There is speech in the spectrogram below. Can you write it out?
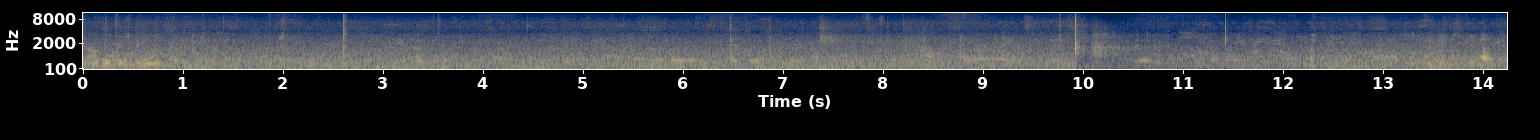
Now they get used. Really?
